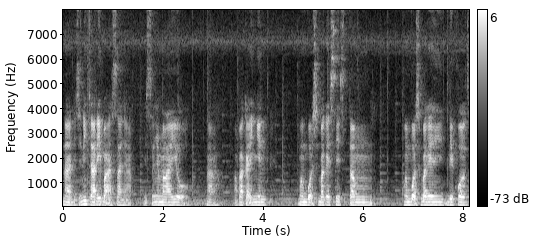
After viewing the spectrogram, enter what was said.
Nah, di sini cari bahasanya, misalnya Melayu. Nah, apakah ingin membuat sebagai sistem membuat sebagai default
